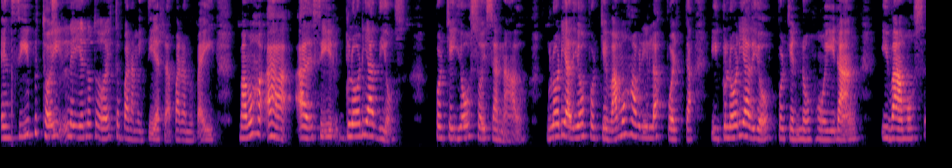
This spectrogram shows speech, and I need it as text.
en sí estoy leyendo todo esto para mi tierra, para mi país. Vamos a, decir gloria a Dios, porque yo soy sanado. Gloria a Dios porque vamos a abrir las puertas y gloria a Dios porque nos oirán y vamos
